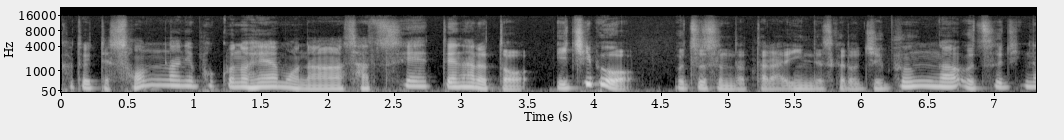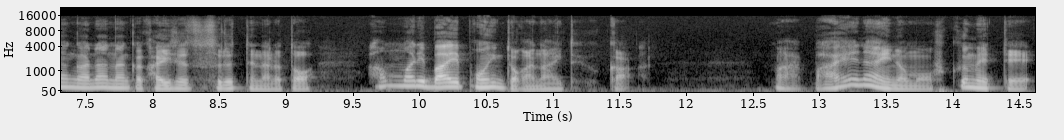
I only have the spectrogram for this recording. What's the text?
かといって、そんなに僕の部屋もな、撮影ってなると、一部を映すんだったらいいんですけど自分が映りながらなんか解説するってなるとあんまり映えポイントがないというかまあ映えないのも含めて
